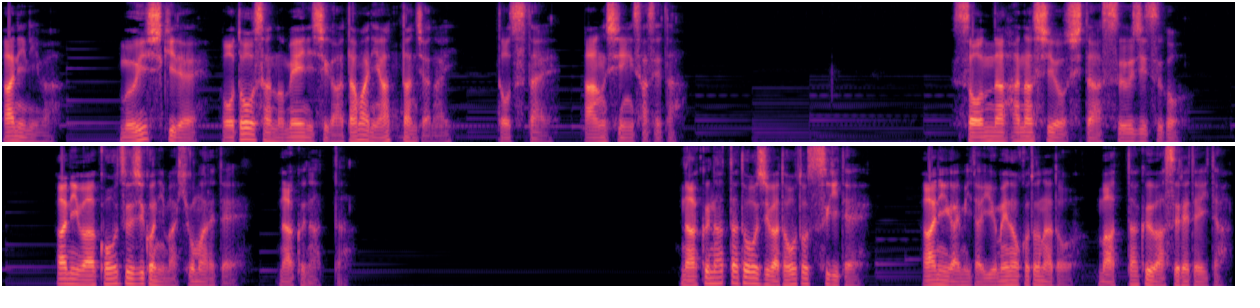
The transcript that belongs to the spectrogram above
兄には無意識でお父さんの命日が頭にあったんじゃない？と伝え、安心させた。そんな話をした数日後、兄は交通事故に巻き込まれて亡くなった。亡くなった当時は唐突すぎて、兄が見た夢のことなど全く忘れていた。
